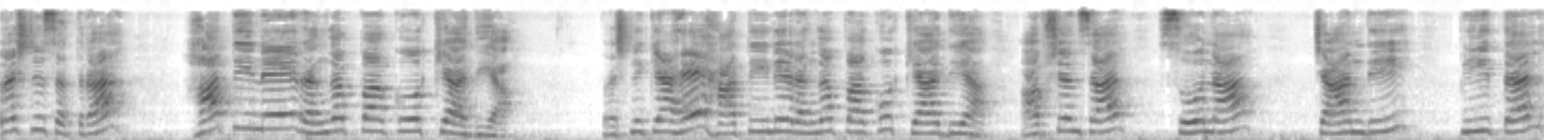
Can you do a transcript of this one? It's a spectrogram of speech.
प्रश्न सत्रह, हाथी ने रंगप्पा को क्या दिया? प्रश्न क्या है? हाथी ने रंगप्पा को क्या दिया? ऑप्शन आर सोना, चांदी, पीतल,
